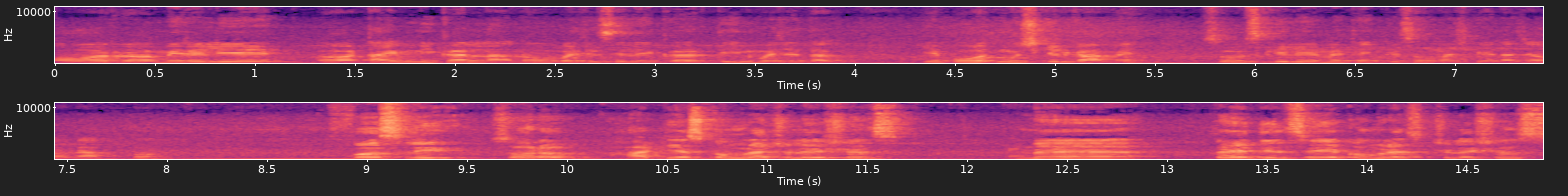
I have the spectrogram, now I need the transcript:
और मेरे लिए टाइम निकालना नौ बजे से लेकर तीन बजे तक, ये बहुत मुश्किल काम है। सो उसके लिए मैं थैंक यू सो मच कहना चाहूँगा आपको। फर्स्टली सौरभ हार्टियस्ट कॉन्ग्रेचुलेशंस मैं तहे दिल से ये कॉन्ग्रेचुलेशंस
